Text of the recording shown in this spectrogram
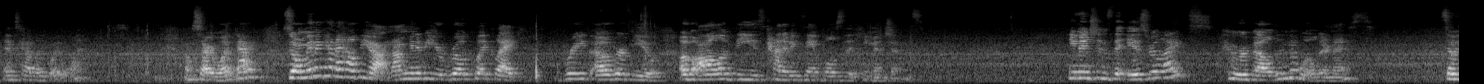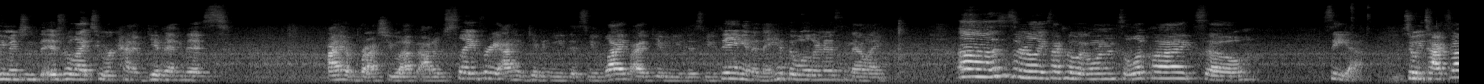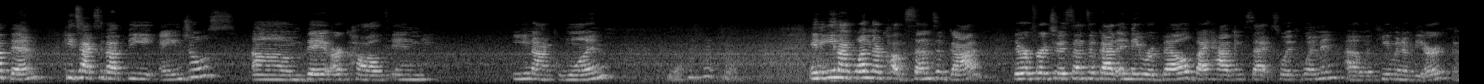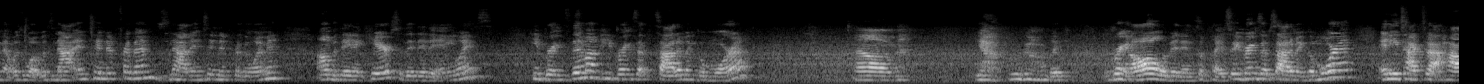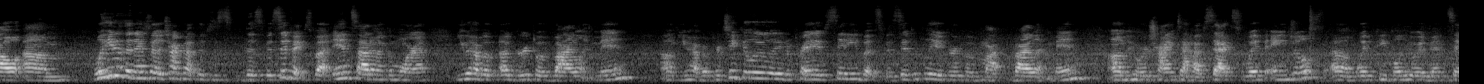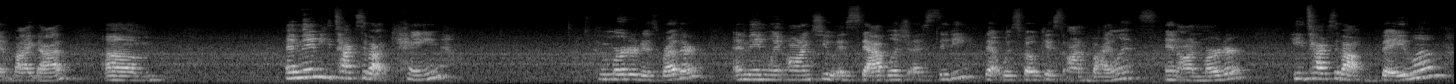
And it's kind of like, wait, what? I'm sorry, what guy? So I'm going to kind of help you out, and I'm going to be your real quick, like, brief overview of all of these kind of examples that he mentions. He mentions the Israelites who rebelled in the wilderness. So he mentions the Israelites who were kind of given this I have brought you up out of slavery. I have given you this new life. I have given you this new thing. And then they hit the wilderness and they're like, oh, this isn't really exactly what we wanted to look like. So, see ya. So he talks about them. He talks about the angels. Um, they are called in Enoch 1. In Enoch 1, they're called sons of God. They're referred to as sons of God, and they rebelled by having sex with women, uh, with human of the earth, and that was what was not intended for them. It's not intended for the women, um, but they didn't care, so they did it anyways. He brings them up. He brings up Sodom and Gomorrah. Um, yeah, we're going like bringing all of it into play. So he brings up Sodom and Gomorrah, and he talks about how. Um, well, he doesn't necessarily talk about the, the specifics, but in Sodom and Gomorrah, you have a, a group of violent men um, you have a particularly depraved city, but specifically a group of violent men um, who were trying to have sex with angels, um, with people who had been sent by God. And then he talks about Cain, who murdered his brother, and then went on to establish a city that was focused on violence and on murder. He talks about Balaam.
